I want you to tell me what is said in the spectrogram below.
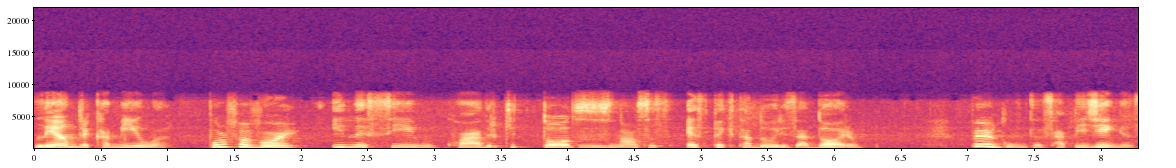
Leandro e Camila, por favor, iniciem um quadro que todos os nossos espectadores adoram. Perguntas rapidinhas.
